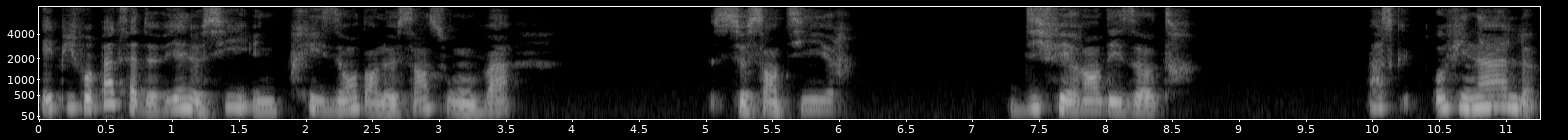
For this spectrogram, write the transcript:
Et puis, il faut pas que ça devienne aussi une prison dans le sens où on va se sentir différent des autres. Parce qu'au final,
